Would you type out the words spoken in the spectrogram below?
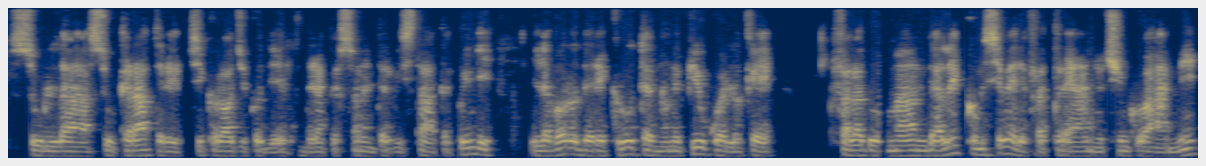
sulla, sul carattere psicologico di, della persona intervistata. Quindi il lavoro del recruiter non è più quello che fa la domanda, lei come si vede fra tre anni o cinque anni?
